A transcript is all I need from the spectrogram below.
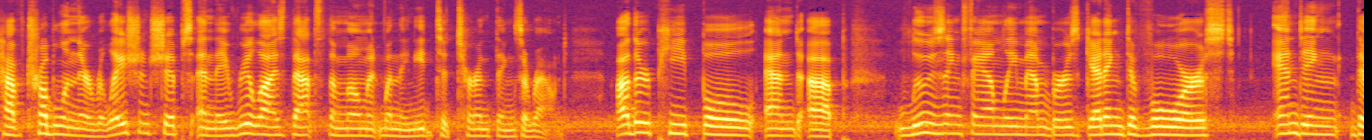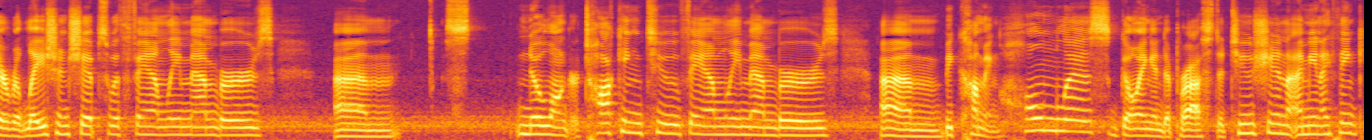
have trouble in their relationships and they realize that's the moment when they need to turn things around. Other people end up losing family members, getting divorced, ending their relationships with family members, um, no longer talking to family members, um, becoming homeless, going into prostitution. I mean, I think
